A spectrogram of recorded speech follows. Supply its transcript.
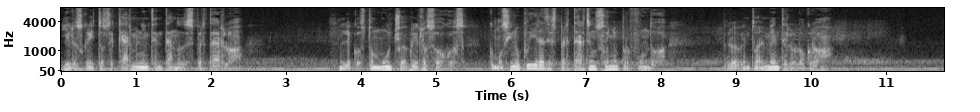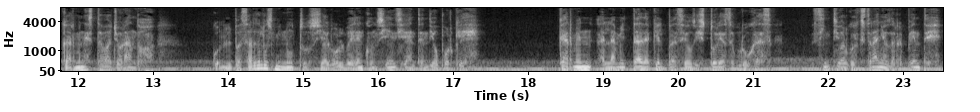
y los gritos de Carmen intentando despertarlo. Le costó mucho abrir los ojos, como si no pudiera despertar de un sueño profundo, pero eventualmente lo logró. Carmen estaba llorando. Con el pasar de los minutos y al volver en conciencia entendió por qué. Carmen, a la mitad de aquel paseo de historias de brujas, sintió algo extraño de repente,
